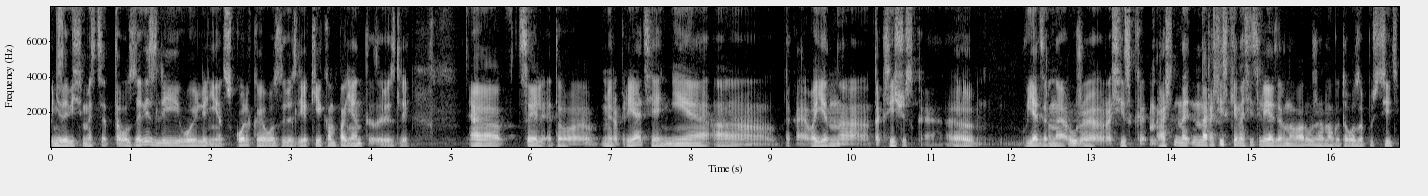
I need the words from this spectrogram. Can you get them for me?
вне зависимости от того, завезли его или нет, сколько его завезли, какие компоненты завезли, э, цель этого мероприятия не а, такая военно-токсическая. Э, ядерное оружие российское, на российские носители ядерного оружия могут его запустить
